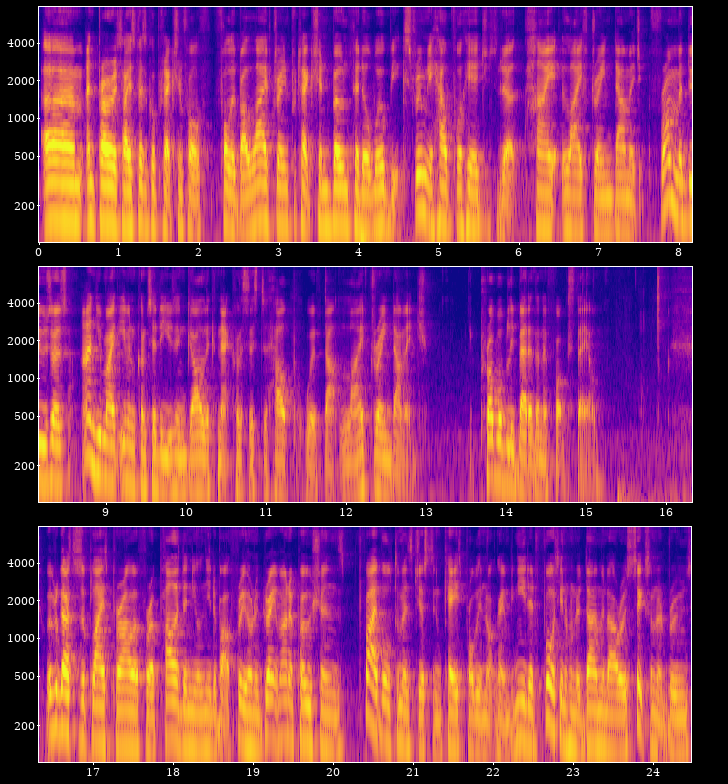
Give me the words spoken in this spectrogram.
Um, and prioritize physical protection followed by life drain protection. Bone Fiddle will be extremely helpful here due to the high life drain damage from Medusas, and you might even consider using garlic necklaces to help with that life drain damage. Probably better than a foxtail. With regards to supplies per hour for a paladin, you'll need about 300 great mana potions, 5 ultimates just in case, probably not going to be needed, 1400 diamond arrows, 600 runes,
